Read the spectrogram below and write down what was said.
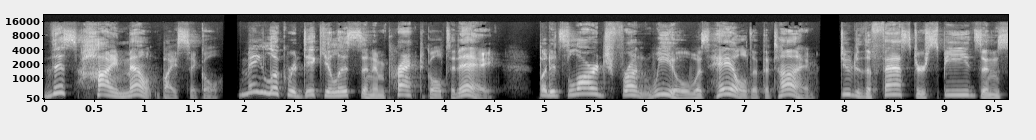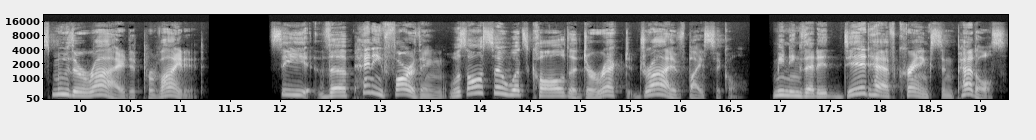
This high mount bicycle may look ridiculous and impractical today, but its large front wheel was hailed at the time due to the faster speeds and smoother ride it provided. See, the penny farthing was also what's called a direct drive bicycle, meaning that it did have cranks and pedals,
